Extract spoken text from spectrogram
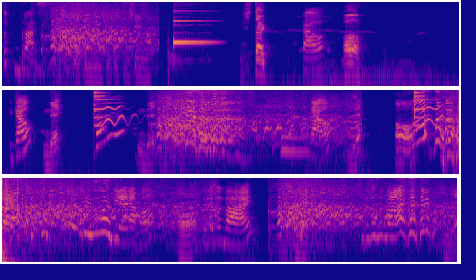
Toothbrush. Bakit hindi ko tutros yan. Start. Ikaw? Oh. Ikaw? Hindi. Hindi. Ikaw? Hindi. Oo. Kilala ako? Oo. Talaga ng bahay? Hindi. Talaga sa bahay? Hindi.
